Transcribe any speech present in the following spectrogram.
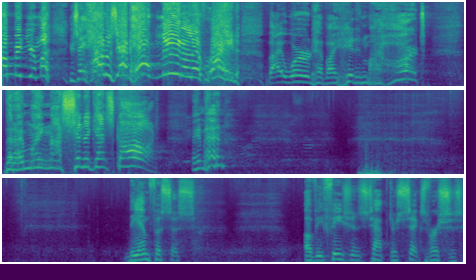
up in your mind. You say, How does that help me to live right? Thy word have I hid in my heart that I might not sin against God. Amen. The emphasis of Ephesians chapter 6, verses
